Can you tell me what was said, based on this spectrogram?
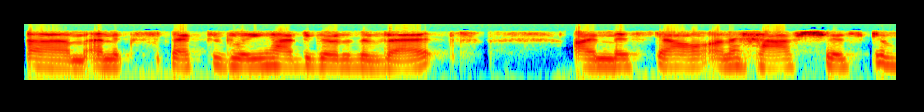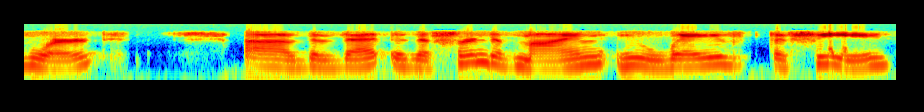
um, unexpectedly had to go to the vet. I missed out on a half shift of work. Uh, the vet is a friend of mine who waived the fee,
